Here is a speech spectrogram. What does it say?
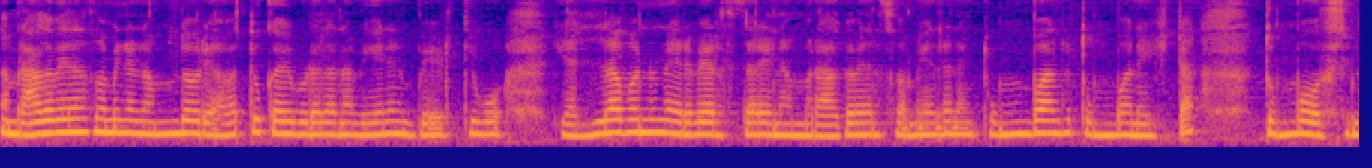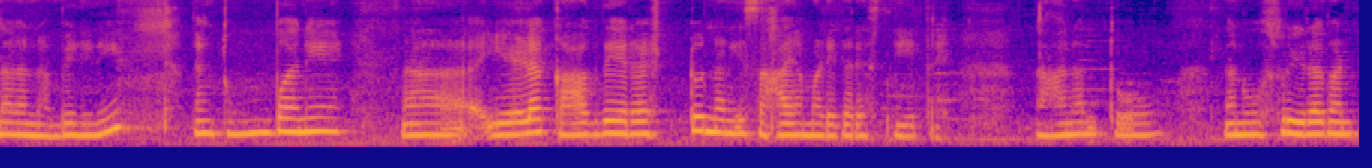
ನಮ್ಮ ರಾಘವೇಂದ್ರ ಸ್ವಾಮಿನ ನಮ್ಮದವ್ರು ಯಾವತ್ತೂ ಕೈ ಬಿಡೋಲ್ಲ. ನಾವು ಏನೇನು ಬೇಡ್ತೀವೋ ಎಲ್ಲವನ್ನು ನೆರವೇರಿಸ್ತಾರೆ ನಮ್ಮ ರಾಘವೇಂದ್ರ ಸ್ವಾಮಿ ಅಂದರೆ ನಂಗೆ ತುಂಬ ಅಂದರೆ ತುಂಬಾ ಇಷ್ಟ. ತುಂಬ ವರ್ಷದಿಂದ ನಾನು ನಂಬಿದ್ದೀನಿ ನಂಗೆ ತುಂಬಾ ಹೇಳೋಕ್ಕಾಗದೇ ಇರೋಷ್ಟು ನನಗೆ ಸಹಾಯ ಮಾಡಿದ್ದಾರೆ ಸ್ನೇಹಿತರೆ. ನಾನಂತೂ, ನಾನು ಉಸಿರು ಇರೋ ಗಂಟ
